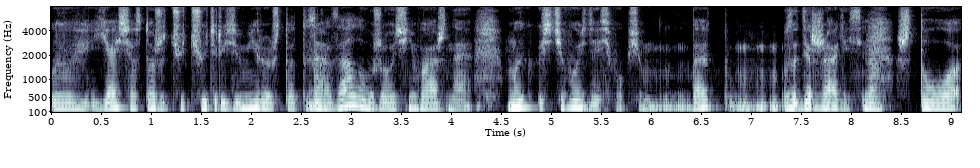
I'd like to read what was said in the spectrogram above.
Э, я сейчас тоже чуть-чуть резюмирую, что ты да. сказала уже очень важное. Мы с чего здесь, в общем, да, задержались, да. что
